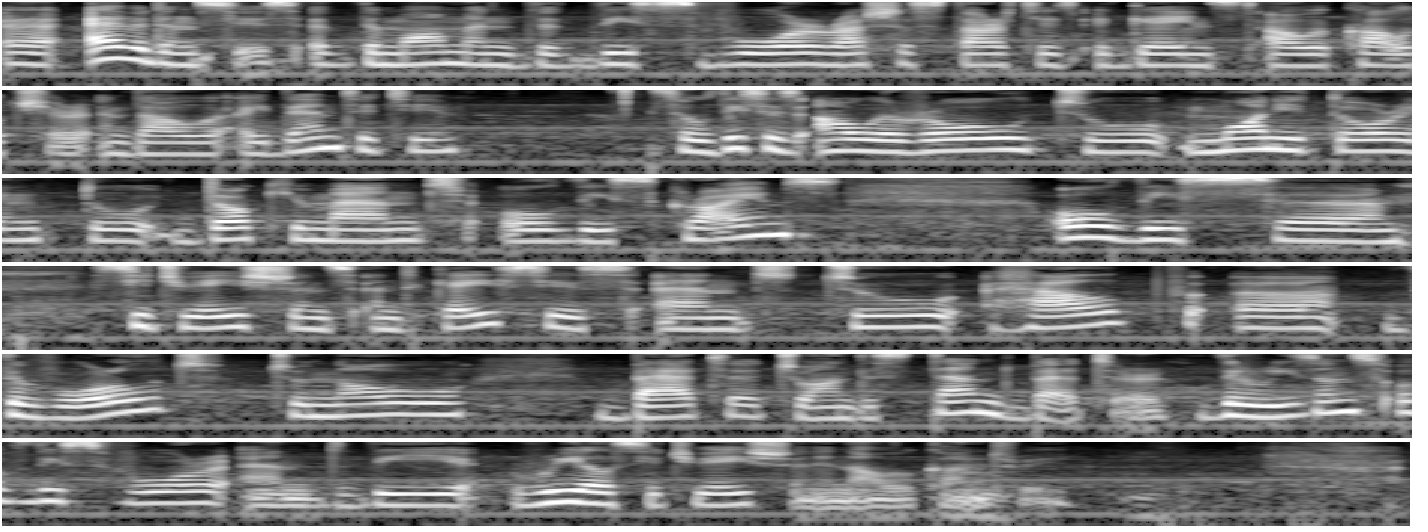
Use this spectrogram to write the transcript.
uh, evidences at the moment that this war Russia started against our culture and our identity. So this is our role to monitor and to document all these crimes all these uh, situations and cases and to help uh, the world to know better, to understand better the reasons of this war and the real situation in our country.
